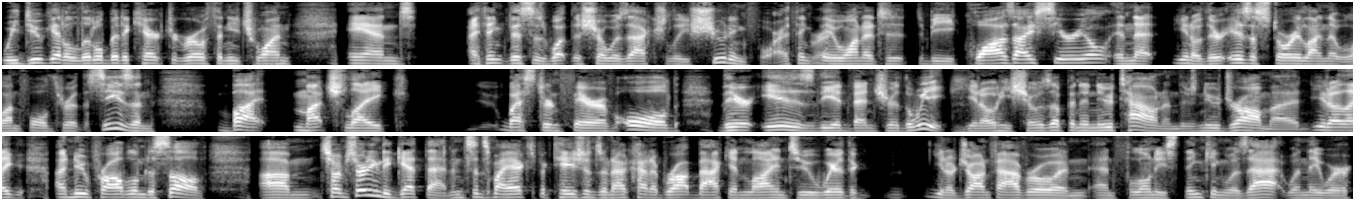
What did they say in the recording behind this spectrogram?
we do get a little bit of character growth in each one. And I think this is what the show was actually shooting for. I think right. they wanted to, to be quasi serial in that, you know, there is a storyline that will unfold throughout the season, but much like Western fare of old, there is the adventure of the week. You know, he shows up in a new town and there's new drama and, you know, like a new problem to solve. Um, so I'm starting to get that. And since my expectations are now kind of brought back in line to where the, you know, Jon Favreau and, and Filoni's thinking was at when they were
